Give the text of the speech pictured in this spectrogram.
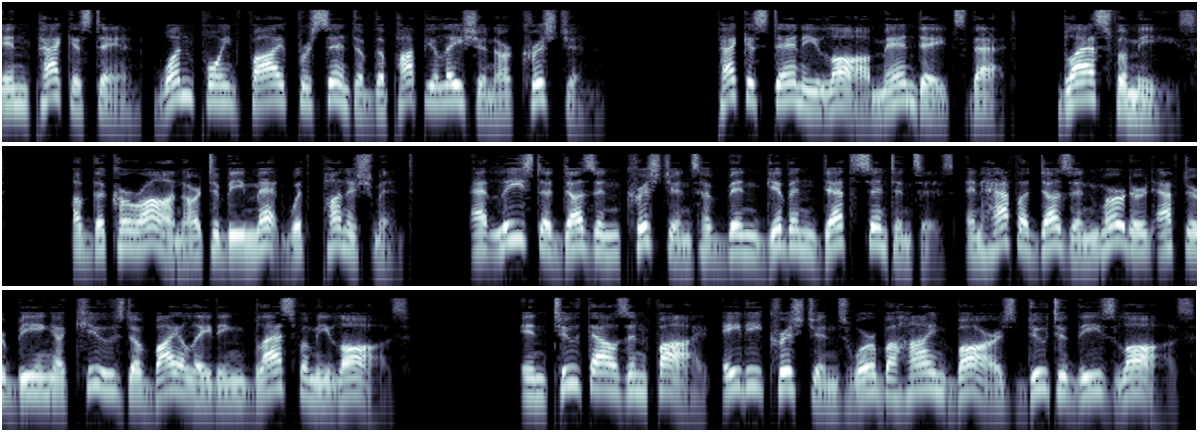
In Pakistan, 1.5% of the population are Christian. Pakistani law mandates that blasphemies of the Quran are to be met with punishment. At least a dozen Christians have been given death sentences, and half a dozen murdered after being accused of violating blasphemy laws. In 2005, 80 Christians were behind bars due to these laws.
